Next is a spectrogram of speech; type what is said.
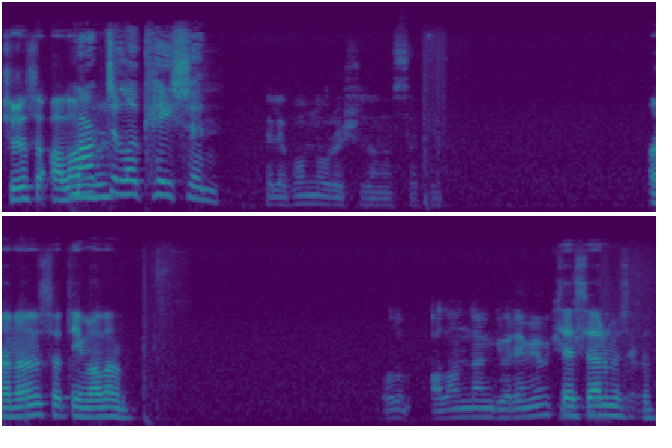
Şurası alan mı? Marked a location. Telefonla uğraşıyoruz anasını satayım. Ananı satayım alan. Oğlum alandan göremiyorum ki. Ses verme sakın.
